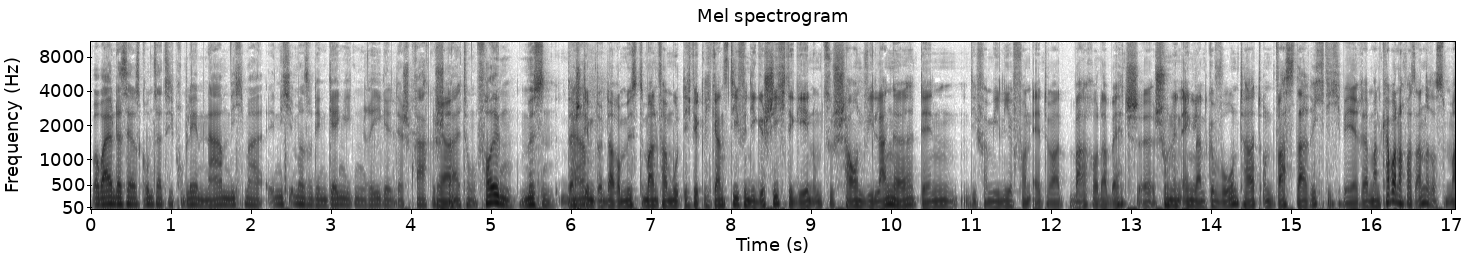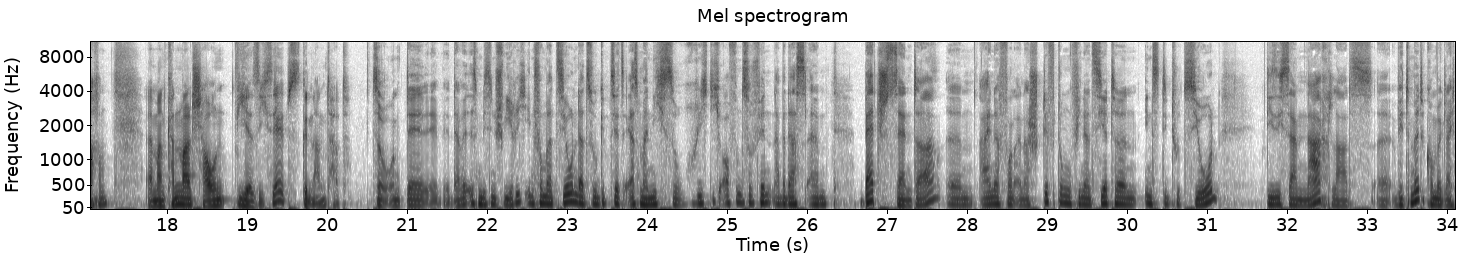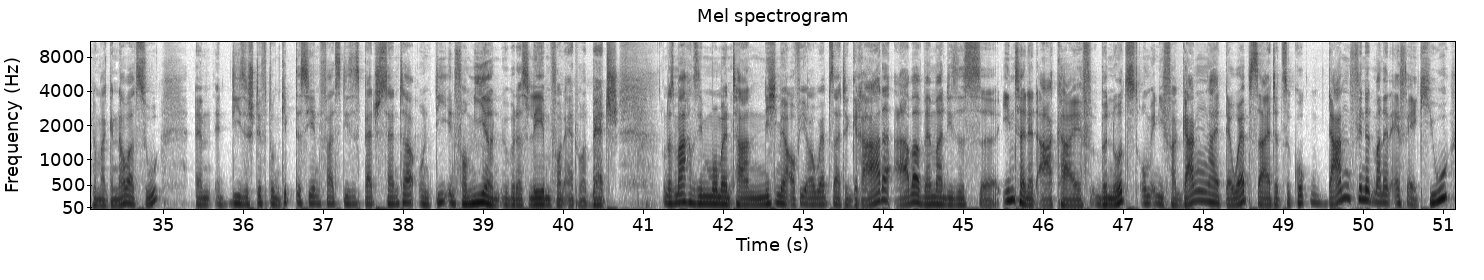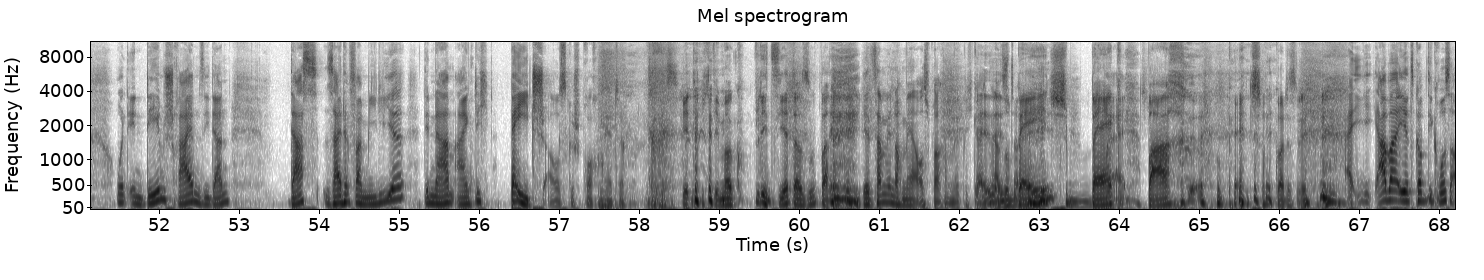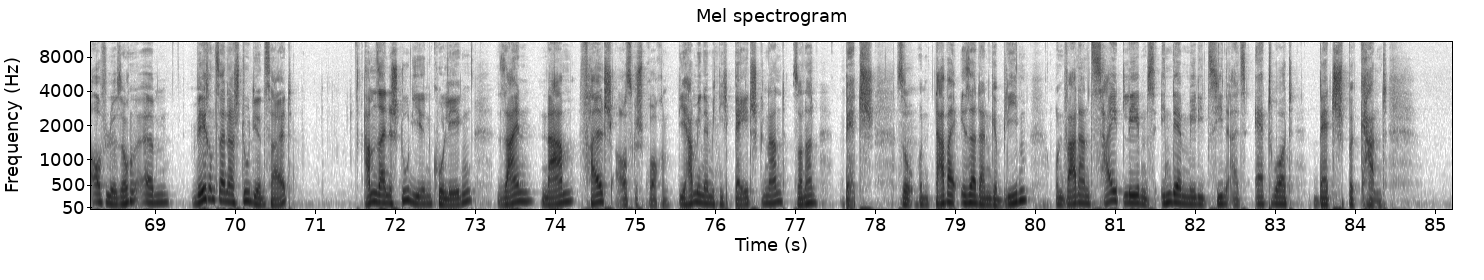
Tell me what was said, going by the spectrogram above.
Wobei, und das ist ja das grundsätzliche Problem, Namen nicht mal, nicht immer so den gängigen Regeln der Sprachgestaltung folgen müssen. Das ja. stimmt und darum müsste man vermutlich wirklich ganz tief in die Geschichte gehen, um zu schauen, wie lange denn die Familie von Edward Bach oder Batch äh, schon in England gewohnt hat und was da richtig wäre. Man kann aber noch was anderes machen. Äh, man kann mal schauen, wie er sich selbst genannt hat. So, und äh, da ist ein bisschen schwierig. Informationen dazu gibt es jetzt erstmal nicht so richtig offen zu finden, aber das ähm, Batch Center, ähm, eine von einer Stiftung finanzierte Institution, die sich seinem Nachlass äh, widmet, kommen wir gleich nochmal genauer zu. Ähm, diese Stiftung gibt es jedenfalls, dieses Batch Center, und die informieren über das Leben von Edward Batch. Und das machen sie momentan nicht mehr auf ihrer Webseite gerade, aber wenn man dieses äh, Internet Archive benutzt, um in die Vergangenheit der Webseite zu gucken, dann findet man ein FAQ und in dem schreiben sie dann, dass seine Familie den Namen eigentlich Page ausgesprochen hätte. Das wird echt immer komplizierter, super. Jetzt haben wir noch mehr Aussprachemöglichkeiten. Also Beige, Back, Bach, Page, um Gottes Willen. Aber jetzt kommt die große Auflösung. Ähm, während seiner Studienzeit haben seine Studienkollegen seinen Namen falsch ausgesprochen. Die haben ihn nämlich nicht Page genannt, sondern Batch. So, und dabei ist er dann geblieben und war dann zeitlebens in der Medizin als Edward Batch bekannt.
